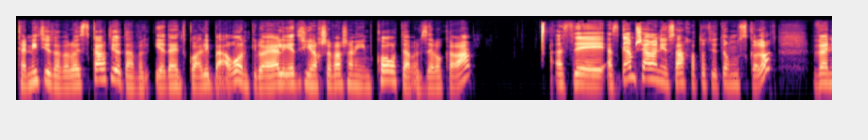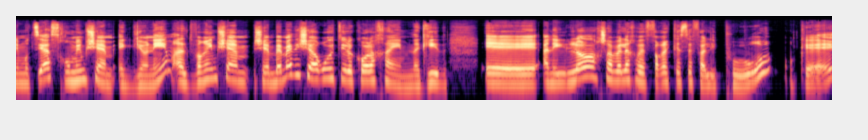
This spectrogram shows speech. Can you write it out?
קניתי אותה ולא הזכרתי אותה, אבל היא עדיין תקועה לי בארון, כאילו היה לי איזושהי מחשבה שאני אמכור אותה, אבל זה לא קרה. אז, אה, אז גם שם אני עושה החלטות יותר מושכלות, ואני מוציאה סכומים שהם הגיוניים על דברים שהם, שהם באמת יישארו איתי לכל החיים. נגיד, אה, אני לא עכשיו אלך ואפרק כסף על איפור, אוקיי?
